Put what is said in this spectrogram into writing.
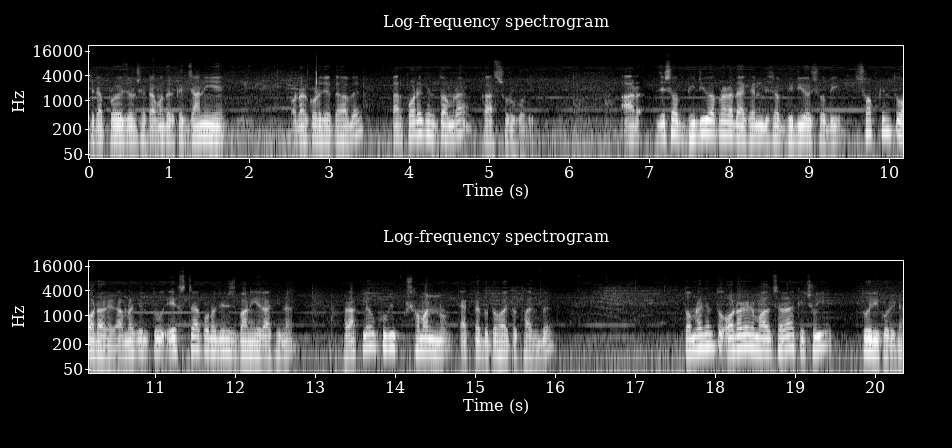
যেটা প্রয়োজন সেটা আমাদেরকে জানিয়ে অর্ডার করে যেতে হবে। তারপরে কিন্তু আমরা কাজ শুরু করি। আর যেসব ভিডিও আপনারা দেখেন, যেসব ভিডিও ছবি, সব কিন্তু অর্ডারের। আমরা কিন্তু এক্সট্রা কোনো জিনিস বানিয়ে রাখি না। রাখলেও খুবই সামান্য, একটা দুটো হয়তো থাকবে। তো আমরা কিন্তু অর্ডারের মাল ছাড়া কিছুই তৈরি করি না।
